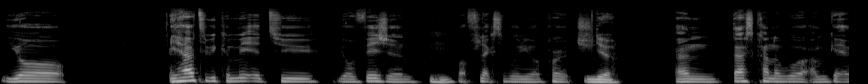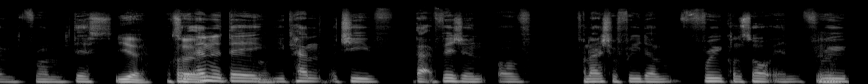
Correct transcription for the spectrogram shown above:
your you have to be committed to your vision, Mhm. but flexible in your approach, Yeah. and that's kind of what I'm getting from this. Yeah. Because So at the end of the day, you can achieve that vision of financial freedom through consulting, through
